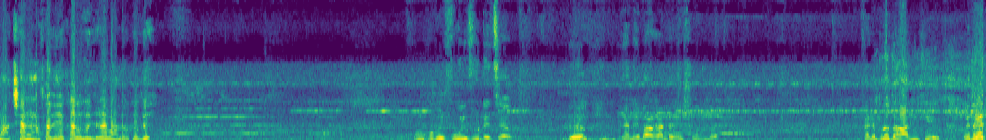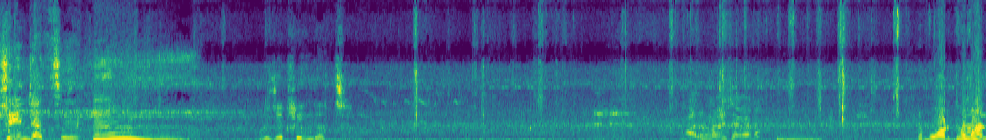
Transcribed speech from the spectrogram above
মাছের মাথা দিয়ে কাল হয়ে যাবে বাঁধাকপি। ফুলকপি ফুল ফুটেছে এখানে বাগানটা কি সুন্দর। এখানে পুরো ধান খেত ওই ট্রেন যাচ্ছে। হুম ওই যে ট্রেন যাচ্ছে ভালো লাগে জায়গাটা বর্ধমান।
